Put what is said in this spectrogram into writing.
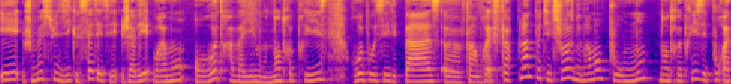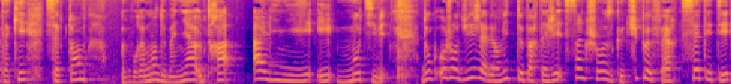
et je me suis dit que cet été, j'allais vraiment retravailler mon entreprise, reposer les bases, euh, enfin bref, faire plein de petites choses, mais vraiment pour mon entreprise et pour attaquer septembre euh, vraiment de manière ultra aligné et motivé. Donc aujourd'hui, j'avais envie de te partager 5 choses que tu peux faire cet été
